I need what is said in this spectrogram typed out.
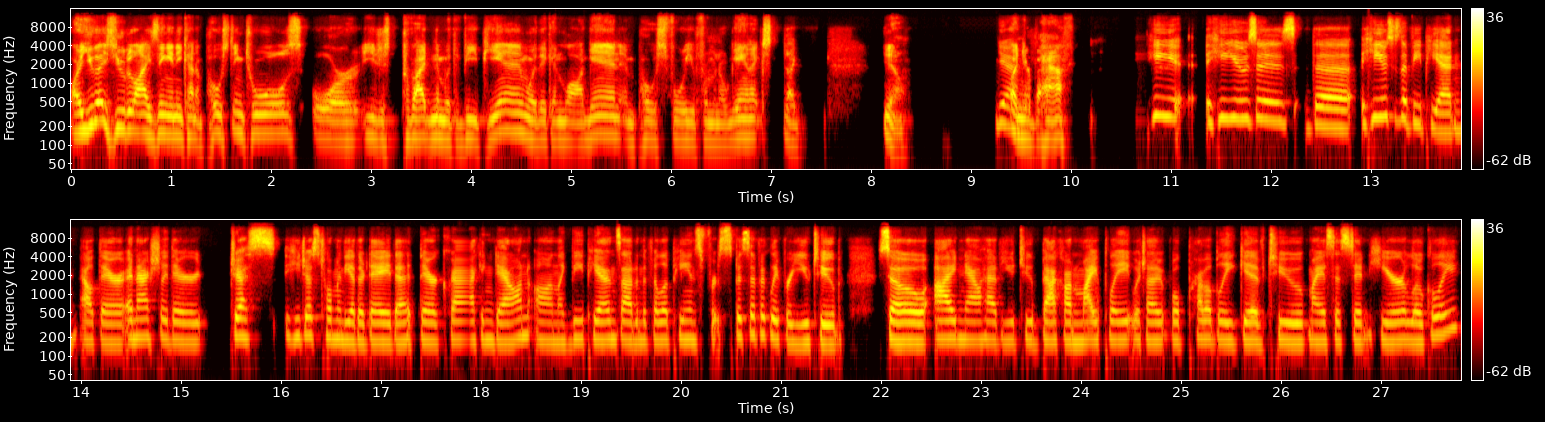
Are you guys utilizing any kind of posting tools or you just providing them with a VPN where they can log in and post for you from an organic, like, you know, yeah, on your behalf? He, he uses the, he uses a VPN out there and actually they're just he just told me the other day that they're cracking down on like VPNs out in the Philippines for specifically for YouTube. So I now have YouTube back on my plate, which I will probably give to my assistant here locally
